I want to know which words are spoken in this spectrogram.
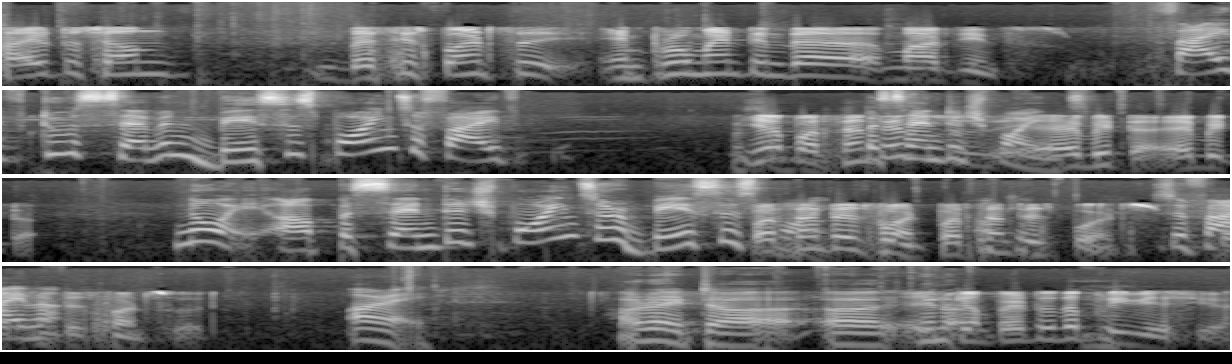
5 to 7 basis points uh, improvement in the margins. 5 to 7 basis points or 5? Yeah, percentage. Percentage points. EBITDA, EBITDA. No, uh, percentage points or basis points? Percentage point, percentage points. So five- Percentage points, sorry. All right. All right. Uh, uh, you know, compared to the previous year.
